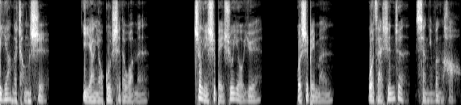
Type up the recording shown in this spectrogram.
不一样的城市，一样有故事的我们。这里是北书有约，我是北门，我在深圳向你问好。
